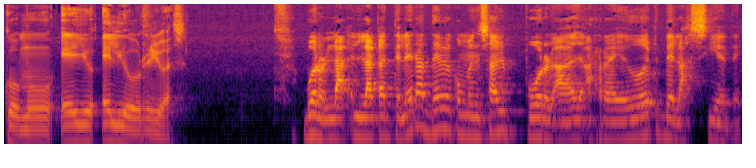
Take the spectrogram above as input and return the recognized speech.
como ellos, Elio Rivas. Bueno, la, cartelera debe comenzar por alrededor de las 7.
